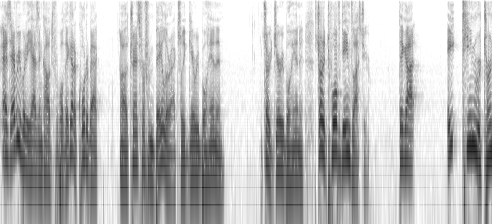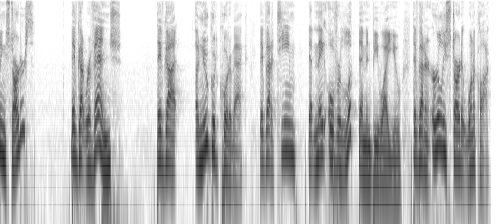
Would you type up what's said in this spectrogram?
As everybody has in college football, they got a quarterback uh, transfer from Baylor, actually, Gary Bohanon. Sorry, Gerry Bohanon. Started 12 games last year. They got 18 returning starters. They've got revenge. They've got a new good quarterback. They've got a team that may overlook them in BYU. They've got an early start at 1 o'clock.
